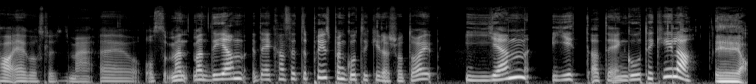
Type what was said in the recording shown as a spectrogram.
har jeg også sluttet med. Uh. Men, men det, igjen, det kan sette pris på en god tequila-shot òg. Igjen gitt at det er en god tequila. Eh, ja.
